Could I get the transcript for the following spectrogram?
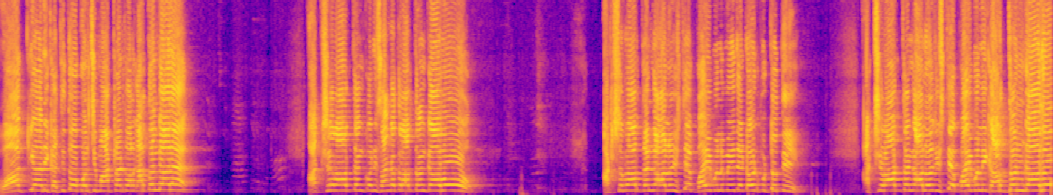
వాక్యాన్ని కత్తితో పోల్చి మాట్లాడితే వాళ్ళకి అర్థం కాలే. అక్షరార్థం కొన్ని సంగతులు అర్థం కావు. అక్షరార్థంగా ఆలోచిస్తే బైబిల్ మీదే డౌట్ పుట్టుద్ది. అక్షరార్థంగా ఆలోచిస్తే బైబిల్ నీకు అర్థం కాదు.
